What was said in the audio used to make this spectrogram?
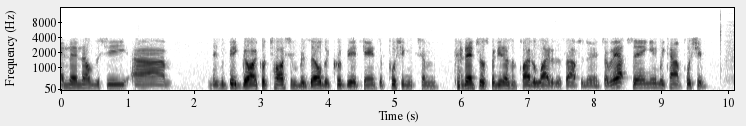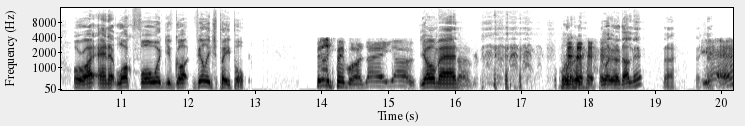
and then obviously um, there's a big guy called Tyson Frizell that could be a chance of pushing some credentials, but he doesn't play till later this afternoon. So without seeing him, we can't push him. All right, and at lock forward, you've got Village People. Village people, hey yo. Yo, man. So- you like what I've done there? No. Okay. Yeah.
